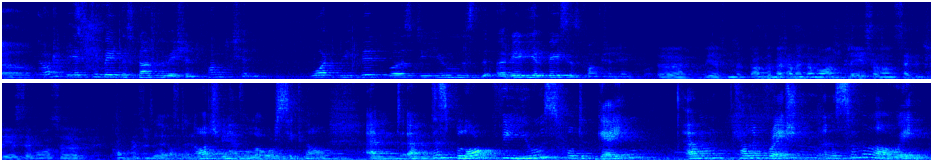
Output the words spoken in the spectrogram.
uh, In order to estimate this transformation function, what we did was to use the, a radial basis function network. Uh, we have done the measurement on one place, and on the second place there was a concrete. Of the, of the notch, we have a lower signal. And um, this block we use for the gain um, calibration in a similar way.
